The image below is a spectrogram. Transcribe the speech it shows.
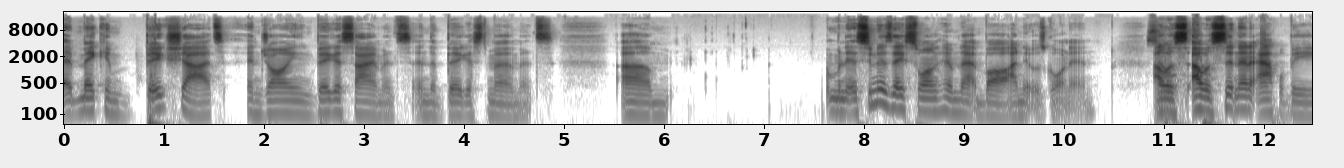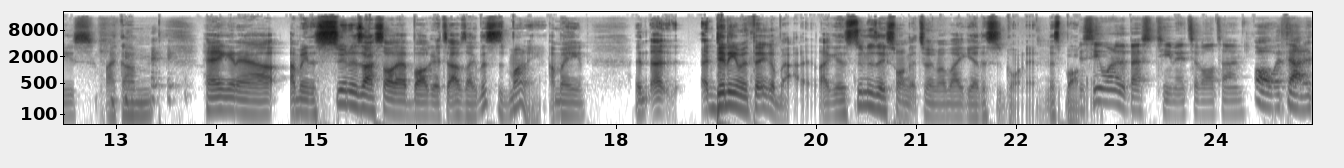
at making big shots and drawing big assignments in the biggest moments. Um, I mean, as soon as they swung him that ball, I knew it was going in. I was I was sitting at Applebee's, like I'm hanging out. I mean, as soon as I saw that ball get to, I was like, "This is money." I mean, and I, I didn't even think about it. Like as soon as they swung it to him, I'm like, "Yeah, this is going in. This ball." Is he one of the best teammates of all time? Oh, without a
